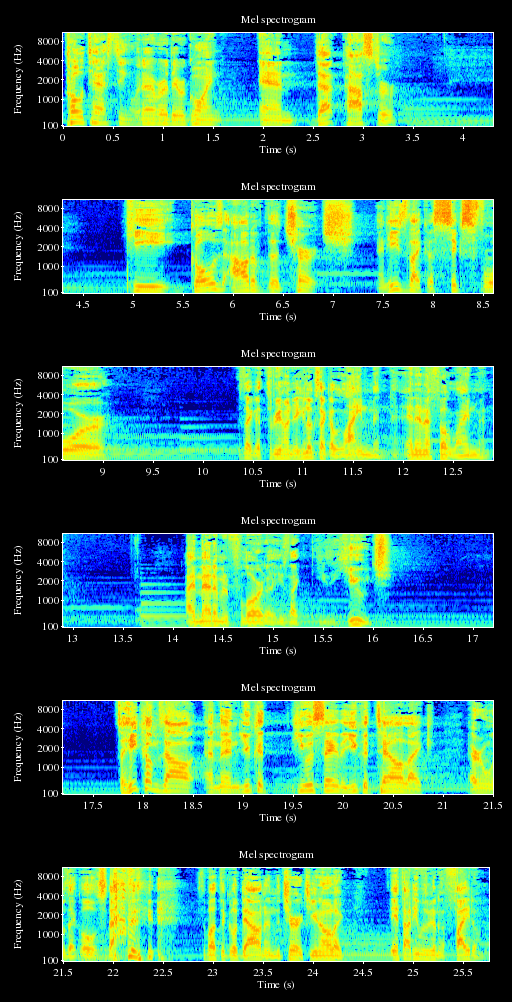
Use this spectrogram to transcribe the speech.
protesting, whatever they were going. And that pastor, he goes out of the church and he's like a six four. he's like a 300, he looks like a lineman, an NFL lineman. I met him in Florida. He's like, he's huge. So he comes out and then you could, he was saying that you could tell, like, everyone was like, oh, snap, it's about to go down in the church, you know, like, they thought he was going to fight him.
